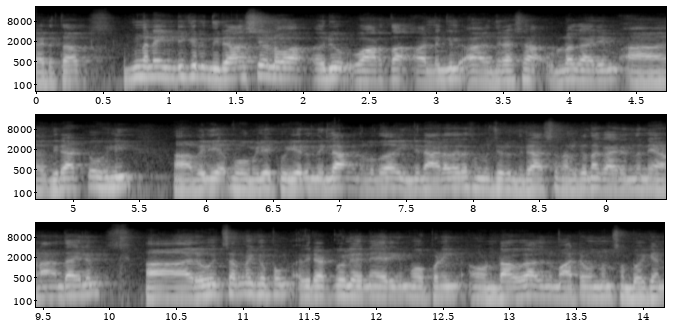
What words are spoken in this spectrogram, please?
കരുത്ത്. ഒന്നും തന്നെ ഇന്ത്യയ്ക്ക് ഒരു നിരാശയുള്ള ഒരു വാർത്ത അല്ലെങ്കിൽ നിരാശ ഉള്ള കാര്യം വിരാട് കോഹ്ലി വലിയ ഭൂമിയിലേക്ക് ഉയരുന്നില്ല എന്നുള്ളത് ഇന്ത്യൻ ആരാധകരെ സംബന്ധിച്ചൊരു നിരാശ നൽകുന്ന കാര്യം തന്നെയാണ്. എന്തായാലും രോഹിത് ശർമ്മയ്ക്കൊപ്പം വിരാട് കോഹ്ലി തന്നെയായിരിക്കും ഓപ്പണിംഗ് ഉണ്ടാവുക. അതിന് മാറ്റമൊന്നും സംഭവിക്കാൻ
